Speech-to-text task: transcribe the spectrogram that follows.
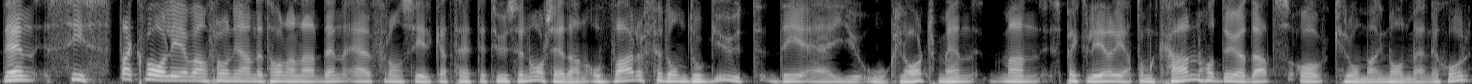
Den sista kvarlevan från neandertalarna den är från cirka 30 000 år sedan och varför de dog ut det är ju oklart men man spekulerar i att de kan ha dödats av kromagnon-människor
